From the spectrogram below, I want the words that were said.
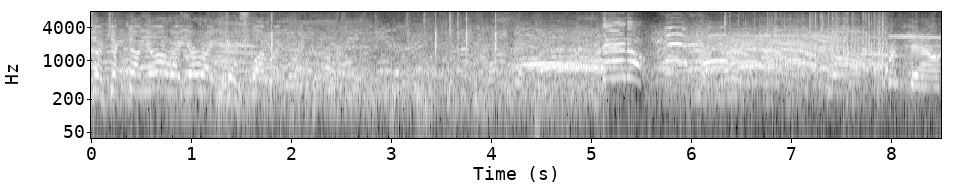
So check. No, you're all right. You're all right. You're good. Slot right. You're right. Down.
